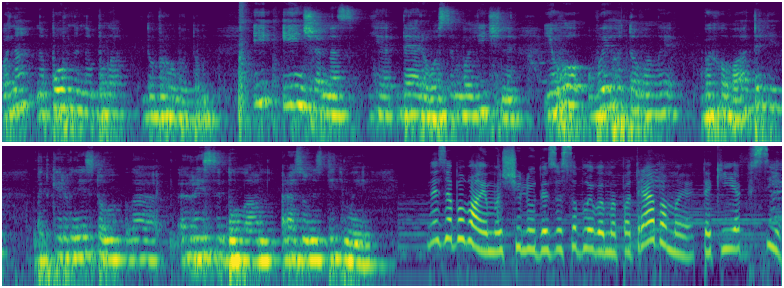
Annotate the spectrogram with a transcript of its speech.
вона наповнена була добробутом. Інше в нас є дерево символічне. Його виготовили вихователі під керівництвом Лариси Булан разом з дітьми. Не забуваємо, що люди з особливими потребами такі, як всі,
